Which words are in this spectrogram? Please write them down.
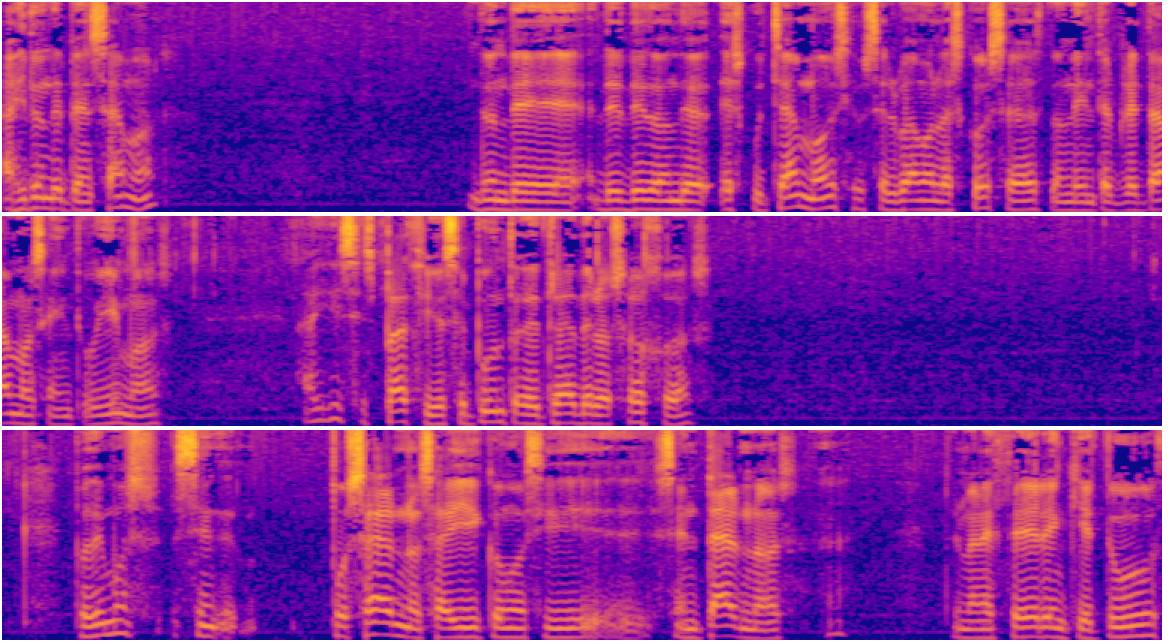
Ahí donde pensamos, donde, desde donde escuchamos y observamos las cosas, donde interpretamos e intuimos, hay ese espacio, ese punto detrás de los ojos. Podemos posarnos ahí como si eh, sentarnos, ¿eh? permanecer en quietud,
